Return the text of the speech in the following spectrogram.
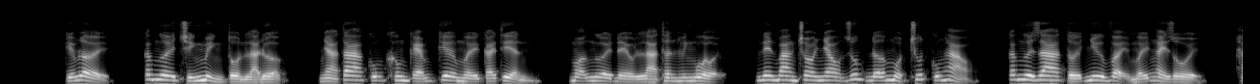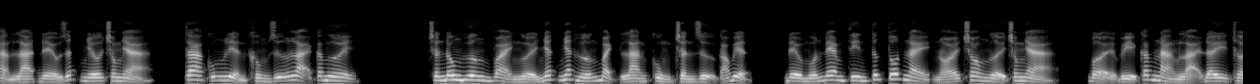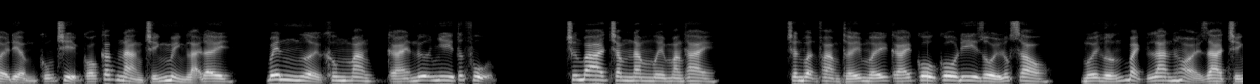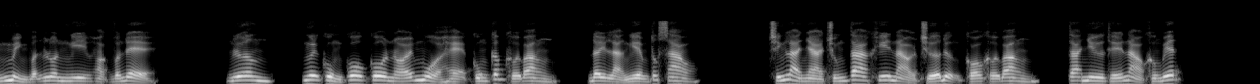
Kiếm lời, các ngươi chính mình tồn là được, nhà ta cũng không kém kia mấy cái tiền, mọi người đều là thân huynh muội, nên bang cho nhau giúp đỡ một chút cũng hảo. Các ngươi ra tới như vậy mấy ngày rồi, hẳn là đều rất nhớ trong nhà, ta cũng liền không giữ lại các ngươi. Trần Đông Hương vài người nhất nhất hướng Bạch Lan cùng Trần Dự cáo biệt, đều muốn đem tin tức tốt này nói cho người trong nhà, bởi vì các nàng lại đây thời điểm cũng chỉ có các nàng chính mình lại đây, bên người không mang cái nữ nhi tức phụ. chương 350 mang thai. Trần Vận Phàm thấy mấy cái cô cô đi rồi lúc sau, mới hướng Bạch Lan hỏi ra chính mình vẫn luôn nghi hoặc vấn đề. Nương, ngươi cùng cô cô nói mùa hè cung cấp khối băng, đây là nghiêm túc sao? Chính là nhà chúng ta khi nào chứa đựng có khối băng, ta như thế nào không biết.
